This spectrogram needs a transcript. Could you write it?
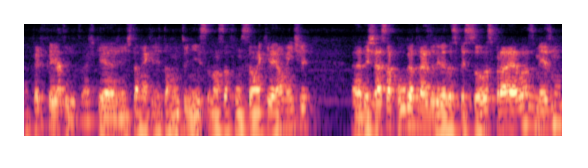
É perfeito, Vitor. Acho que a gente também acredita muito nisso. Nossa função aqui é realmente é, deixar essa pulga atrás da orelha das pessoas para elas mesmo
